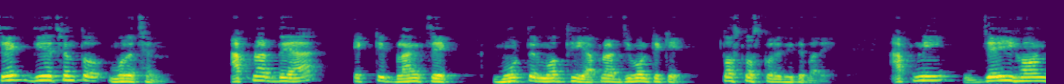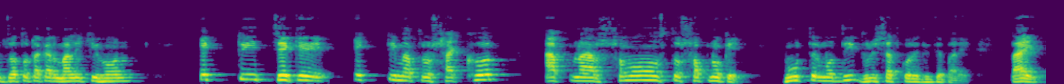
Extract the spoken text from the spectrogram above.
চেক দিয়েছেন তো মরেছেন। আপনার দেয়া একটি ব্ল্যাঙ্ক চেক মুহূর্তের মধ্যেই আপনার জীবনটিকে তছনছ করে দিতে পারে। আপনি যেই হন, যত টাকার মালিকই হন, একটি চেকে একটি মাত্র স্বাক্ষর আপনার সমস্ত স্বপ্নকে মুহূর্তের মধ্যেই ধূলিসাৎ করে দিতে পারে। তাই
